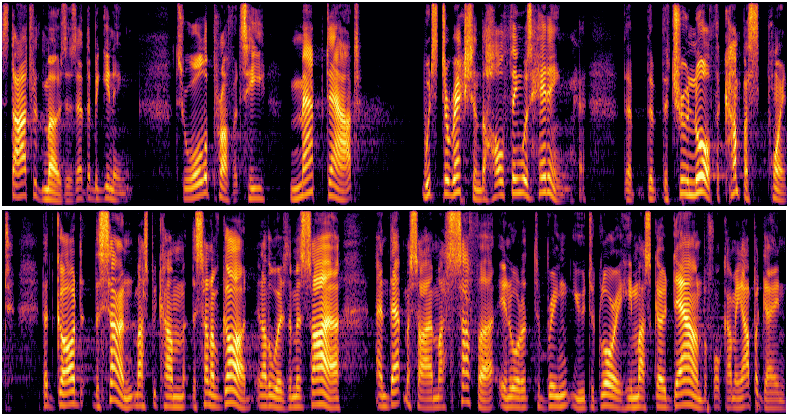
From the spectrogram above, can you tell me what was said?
Starts with Moses at the beginning. Through all the prophets, he mapped out which direction the whole thing was heading the, the, the true north, the compass point, that God, the Son, must become the Son of God. In other words, the Messiah, and that Messiah must suffer in order to bring you to glory. He must go down before coming up again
